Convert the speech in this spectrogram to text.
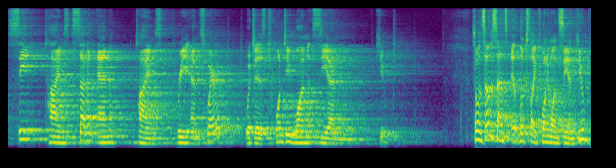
c times 7n times 3n squared, which is 21cn cubed. So in some sense, it looks like 21cn cubed.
